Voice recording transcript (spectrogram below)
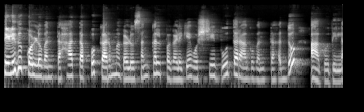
ತಿಳಿದುಕೊಳ್ಳುವಂತಹ ತಪ್ಪು ಕರ್ಮಗಳು, ಸಂಕಲ್ಪಗಳಿಗೆ ವಶೀಭೂತರಾಗುವಂತಹದ್ದು ಆಗೋದಿಲ್ಲ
